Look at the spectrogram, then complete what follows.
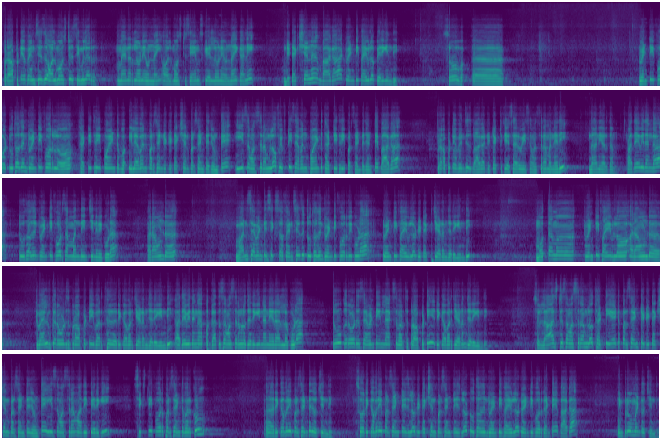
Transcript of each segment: ప్రాపర్టీ అఫెన్సెస్ ఆల్మోస్ట్ సిమిలర్ మేనర్లోనే ఉన్నాయి ఆల్మోస్ట్ సేమ్ స్కేల్లోనే ఉన్నాయి కానీ డిటెక్షన్ బాగా ట్వంటీ ఫైవ్లో పెరిగింది. So twenty four two thousand twenty ఫోర్లో thirty three point eleven percent detection percentage ఉంటే ఈ సంవత్సరంలో fifty seven point thirty three percentage అంటే బాగా ప్రాపర్టీ అఫెన్సెస్ బాగా డిటెక్ట్ చేశారు ఈ సంవత్సరం అనేది దాని అర్థం. అదేవిధంగా టూ థౌజండ్ ట్వంటీ ఫోర్ సంబంధించినవి కూడా around one seventy six offences two thousand twenty ఫోర్వి కూడా ట్వంటీ ఫైవ్లో డిటెక్ట్ చేయడం జరిగింది. మొత్తం ట్వంటీ ఫైవ్లో around twelve crores property worth recover చేయడం జరిగింది. అదేవిధంగా గత సంవత్సరంలో జరిగిన నేరాల్లో కూడా two crores seventeen lakhs worth property recover చేయడం జరిగింది. సో లాస్ట్ సంవత్సరంలో thirty eight percent detection percentage ఉంటే ఈ సంవత్సరం అది పెరిగి సిక్స్టీ ఫోర్ పర్సెంట్ వరకు రికవరీ పర్సెంటేజ్ వచ్చింది. సో రికవరీ పర్సెంటేజ్లో డిటెక్షన్ పర్సెంటేజ్లో టూ థౌజండ్ ట్వంటీ ఫైవ్లో ట్వంటీ ఫోర్ కంటే బాగా ఇంప్రూవ్మెంట్ వచ్చింది.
